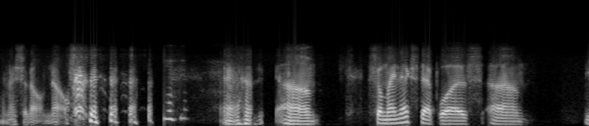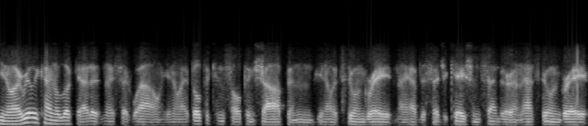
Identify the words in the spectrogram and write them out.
And I said, oh, no. and, um, so my next step was, um, you know, I really kind of looked at it and I said, wow, you know, I built a consulting shop and, you know, it's doing great. And I have this education center and that's doing great.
